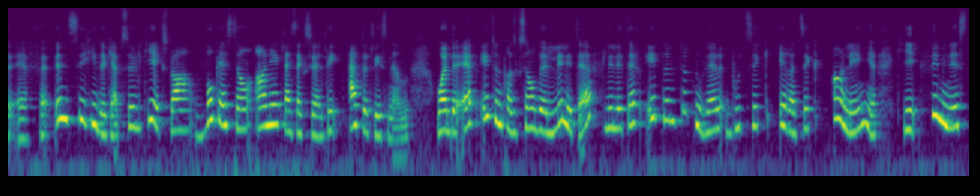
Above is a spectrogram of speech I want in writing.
The F, une série de capsules qui explore vos questions en lien avec la sexualité à toutes les semaines. What the F est une production de Lilith F. Lilith F est une toute nouvelle boutique érotique en ligne qui est féministe,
